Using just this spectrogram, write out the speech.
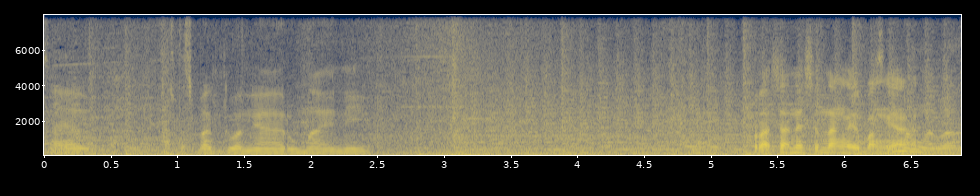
Saya atas bantuannya rumah ini. Perasaannya senang ya bang senang ya? Senang lah bang.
